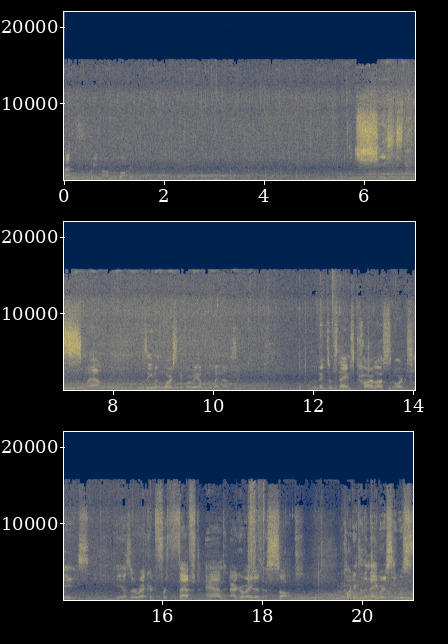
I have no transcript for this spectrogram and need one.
That's when he found the body. Oh, Jesus, that smell. It was even worse before we opened the windows. The victim's name's Carlos Ortiz. He has a record for theft and aggravated assault. According to the neighbors, he was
